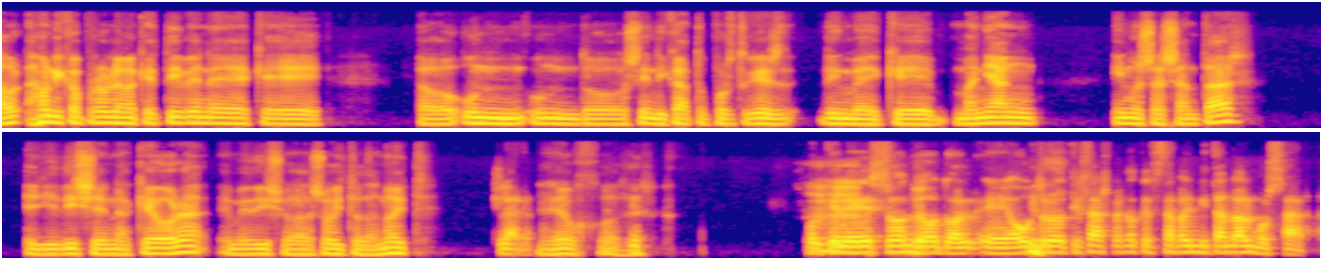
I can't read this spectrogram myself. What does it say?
A, a única problema que tiven é que uh, un, un do sindicato portugués dime que mañán imos a xantar e lle dixen a que hora e me dixo ás oito da noite. Claro. E eu, joder. porque mm. eles son do, do eh, outro Tizas perdón que te estaba invitando a almorzar.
